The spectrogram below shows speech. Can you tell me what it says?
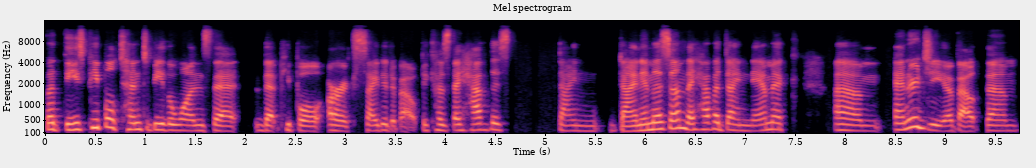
but these people tend to be the ones that that people are excited about because they have this dy- dynamism. They have a dynamic um, energy about them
